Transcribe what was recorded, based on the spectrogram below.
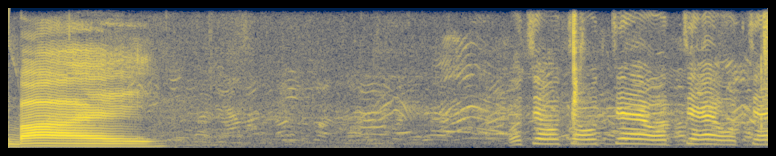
బాయ్. వచ్చే వచ్చే వచ్చే వచ్చే వచ్చే.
